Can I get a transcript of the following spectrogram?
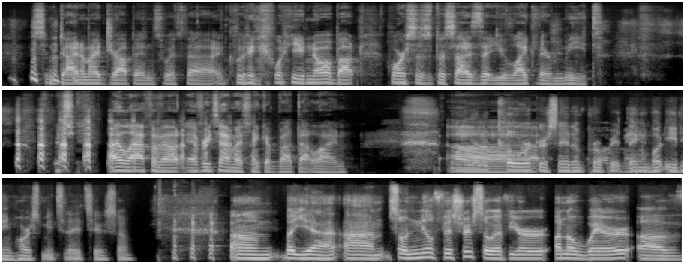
some dynamite drop-ins with, uh, including what do you know about horses besides that you like their meat? Which I laugh about every time I think about that line. I had a coworker Uh, say an appropriate thing about eating horse meat today too so um but yeah um so neal fischer so if you're unaware of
